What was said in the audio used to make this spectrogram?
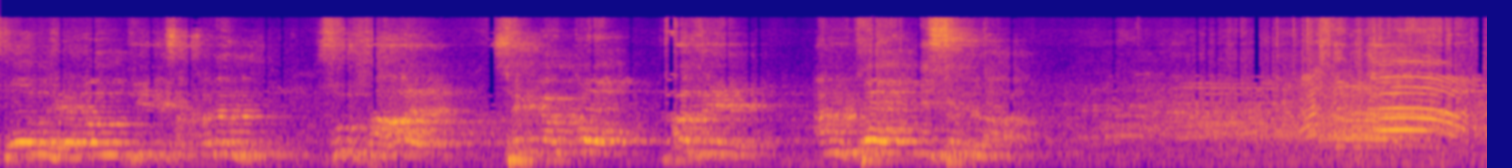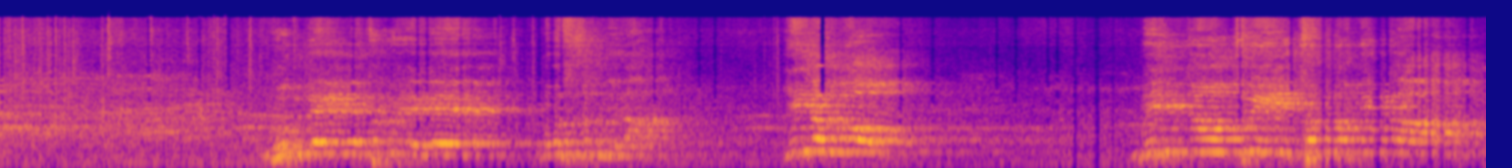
손혜원 비리 사건은 수사할 생각도 하지 않고 있습니다. 문재인 대통령에게 묻습니다. 이 정도 민주주의 정도입니까?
